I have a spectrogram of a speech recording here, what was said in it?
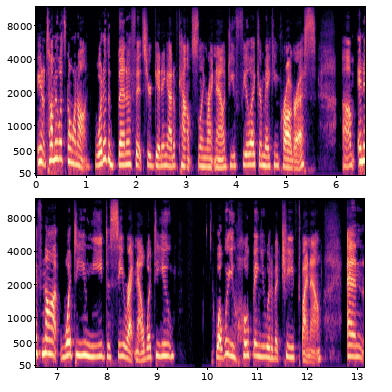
you know tell me what's going on. What are the benefits you're getting out of counseling right now? Do you feel like you're making progress? Um, and if not what do you need to see right now? What do you what were you hoping you would have achieved by now? And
